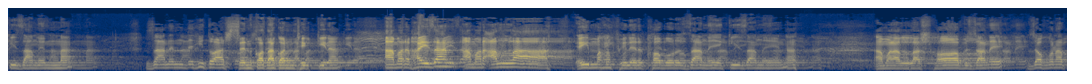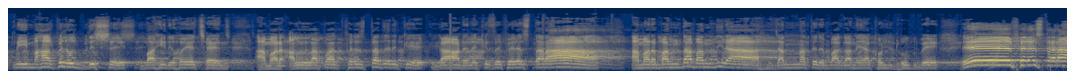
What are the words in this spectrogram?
কি জানেন না? জানেন দেখি তো আসছেন কথা কন ঠিক কিনা? আমার ভাইজান, আমার আল্লাহ, এই মাহফিলের খবর জানে কি জানে না? আমার আল্লাহ সব জানে। যখন আপনি মাহফিল উদ্দেশ্যে বাহির হয়েছেন, আমার আল্লাহ পাক ফেরেস্তাদেরকে গার্ড রেখেছে ফেরেস্তারা আমার বান্দা বান্দিরা জান্নাতের বাগানে এখন ঢুকবে। এ ফেরেস্তারা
